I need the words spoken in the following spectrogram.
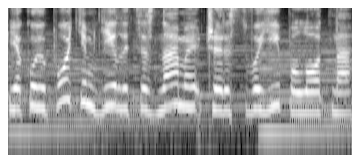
якою потім ділиться з нами через свої полотна?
